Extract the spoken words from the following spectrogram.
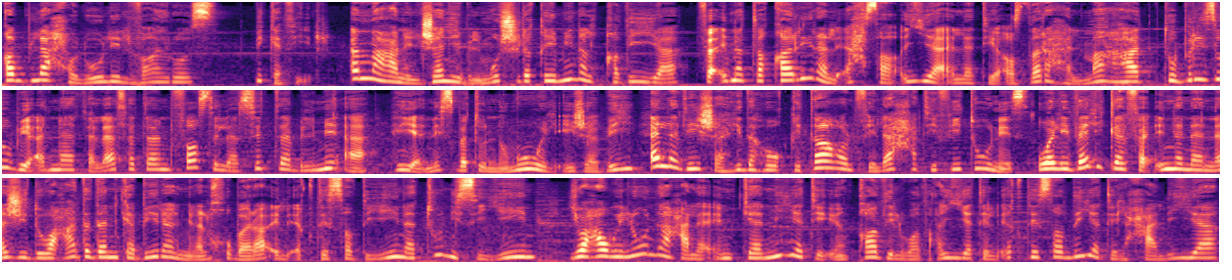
قبل حلول الفيروس بكثير. أما عن الجانب المشرق من القضية فإن التقارير الإحصائية التي أصدرها المعهد تبرز بأن 3.6% هي نسبة النمو الإيجابي الذي شهده قطاع الفلاحة في تونس. ولذلك فإننا نجد عددا كبيرا من الخبراء الاقتصاديين التونسيين يعولون على إمكانية إنقاذ الوضعية الاقتصادية الحالية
